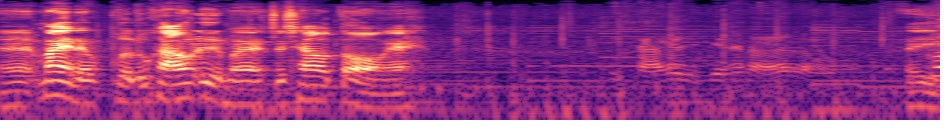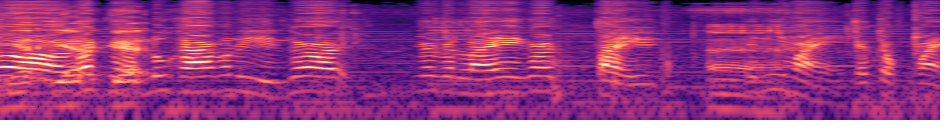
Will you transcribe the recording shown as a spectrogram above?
เออไม่เดี๋ยวเผื่อลูกค้าคนอื่นมาจะเช่าต่อไงลูกค้าก็จะเยอะขนาดนั้นเหรอเฮ้ยก็เยอะเยอะถ้าเยเกิดอะ ลูกค้าคนอื่นก็ไม่เป็นไรก็ใส่อ่าไอ้นี่ใหม่กระจกใหม่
